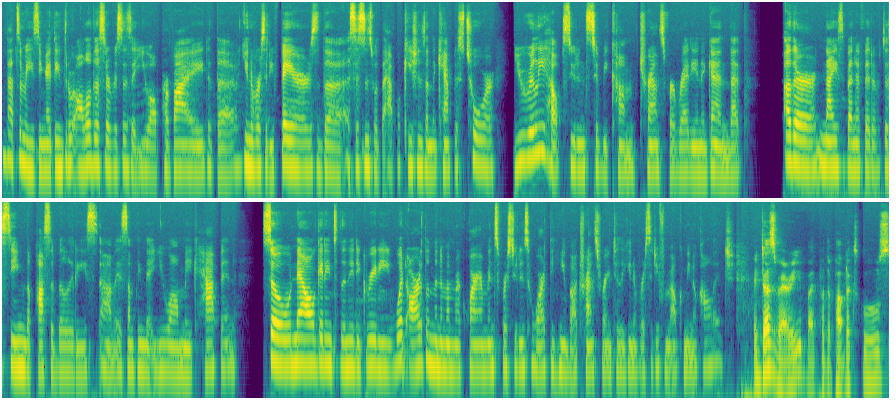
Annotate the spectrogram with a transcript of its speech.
That's amazing. I think through all of the services that you all provide, the university fairs, the assistance with the applications and the campus tour, you really help students to become transfer ready. And again, that other nice benefit of just seeing the possibilities um, is something that you all make happen. So now getting to the nitty gritty, what are the minimum requirements for students who are thinking about transferring to the university from El Camino College? It does vary, but for the public schools,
